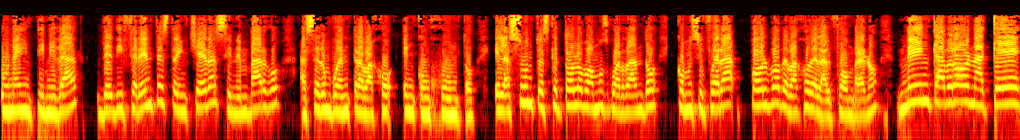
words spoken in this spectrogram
una intimidad de diferentes trincheras, sin embargo, hacer un buen trabajo en conjunto. El asunto es que todo lo vamos guardando como si fuera polvo debajo de la alfombra, ¿no? Me encabrona que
